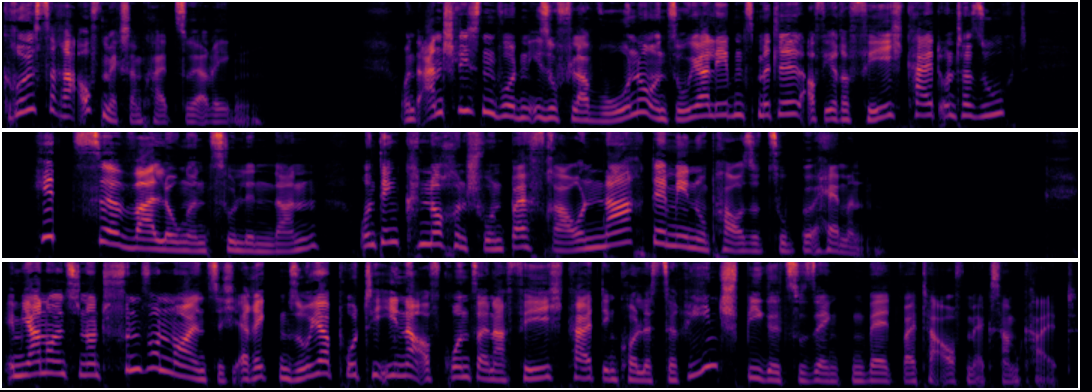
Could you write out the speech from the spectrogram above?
größere Aufmerksamkeit zu erregen. Und anschließend wurden Isoflavone und Sojalebensmittel auf ihre Fähigkeit untersucht, Hitzewallungen zu lindern und den Knochenschwund bei Frauen nach der Menopause zu behemmen. Im Jahr 1995 erregten Sojaproteine aufgrund seiner Fähigkeit, den Cholesterinspiegel zu senken, weltweite Aufmerksamkeit.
